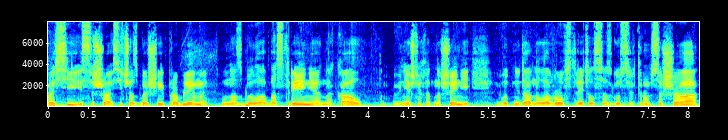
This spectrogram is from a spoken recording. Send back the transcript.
России и США сейчас большие проблемы. У нас было обострение, накал внешних отношений. И вот недавно Лавров встретился с госсекретарем США.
